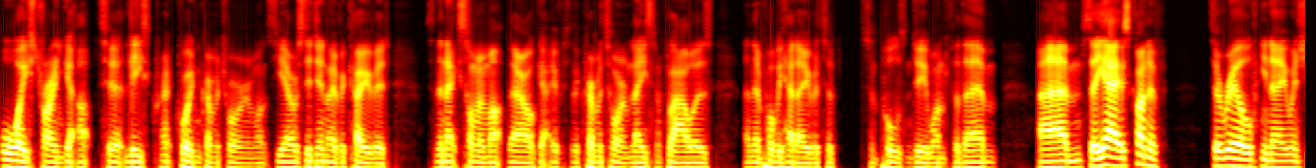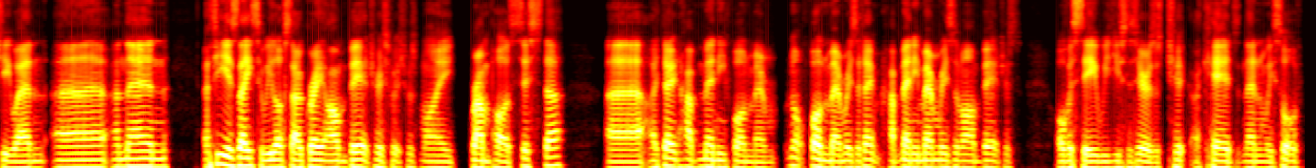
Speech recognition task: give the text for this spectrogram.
always try and get up to at least Croydon Crematorium once a year. Obviously, didn't over COVID, the next time I'm up there, I'll get over to the crematorium, lay some flowers, and then probably head over to St Paul's and do one for them. Um, so yeah, it was kind of surreal, you know, when she went. Uh, and then a few years later, we lost our great aunt Beatrice, which was my grandpa's sister. Uh, I don't have many fond mem not fond memories. I don't have many memories of Aunt Beatrice. Obviously, we used to see her as a, chick, a kid, and then we sort of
